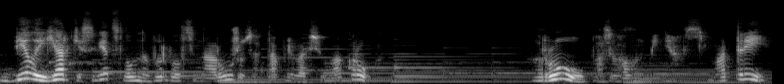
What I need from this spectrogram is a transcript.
Белый яркий свет словно вырвался наружу, затапливая все вокруг. «Ру!» — позвал он меня. «Смотри!»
